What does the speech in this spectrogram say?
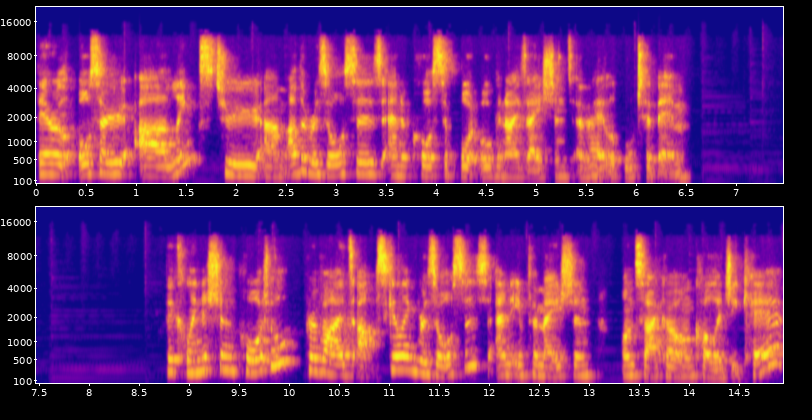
There are also are links to um, other resources and, of course, support organisations available to them. The clinician portal provides upskilling resources and information on psycho oncology care.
